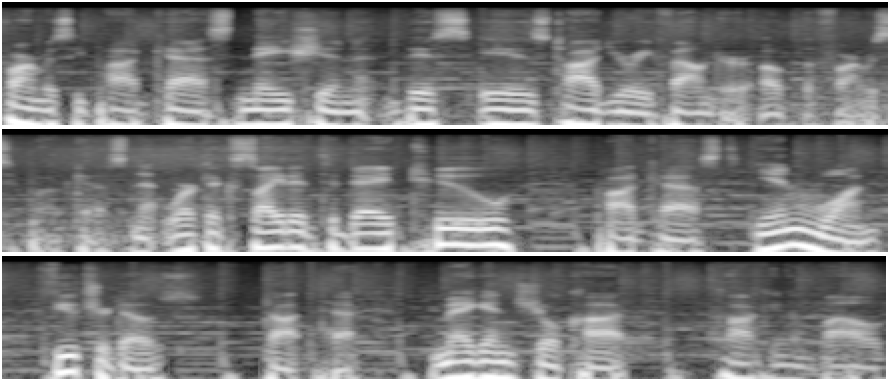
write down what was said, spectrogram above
Pharmacy Podcast Nation. This is Todd Eury, founder of the Pharmacy Podcast Network. Excited today, two podcasts in one, FutureDose.tech. Megan Chilcott talking about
